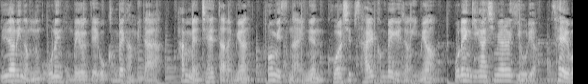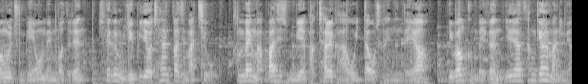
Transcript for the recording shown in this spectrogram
1년이 넘는 오랜 공백을 깨고 컴백합니다. 한 매체에 따르면 프로미스나인은 9월 14일 컴백 예정이며 오랜 기간 심혈을 기울여 새 앨범을 준비해온 멤버들은 최근 뮤직비디오 촬영까지 마치고 컴백 막바지 준비에 박차를 가하고 있다고 전했는데요. 이번 컴백은 1년 3개월 만이며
